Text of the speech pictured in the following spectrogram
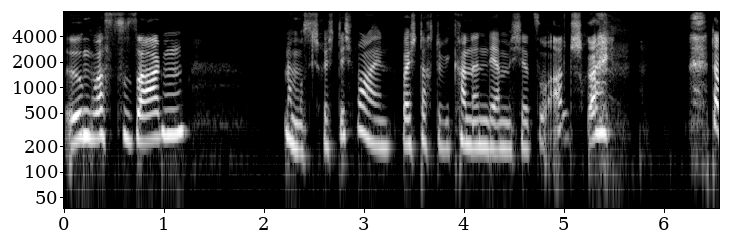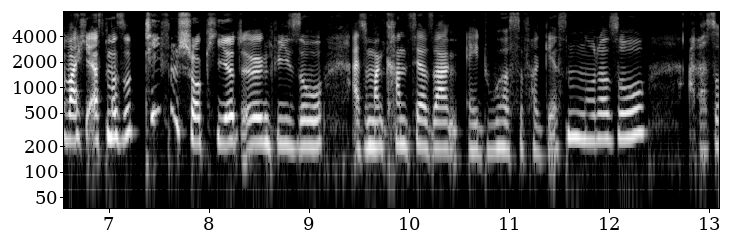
irgendwas zu sagen. Dann musste ich richtig weinen, weil ich dachte, wie kann denn der mich jetzt so anschreien? Da war ich erstmal so tiefenschockiert irgendwie so. Also man kann es ja sagen, ey, du hast sie vergessen oder so. Aber so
